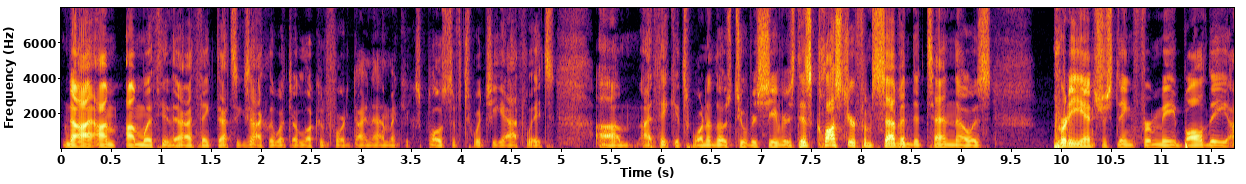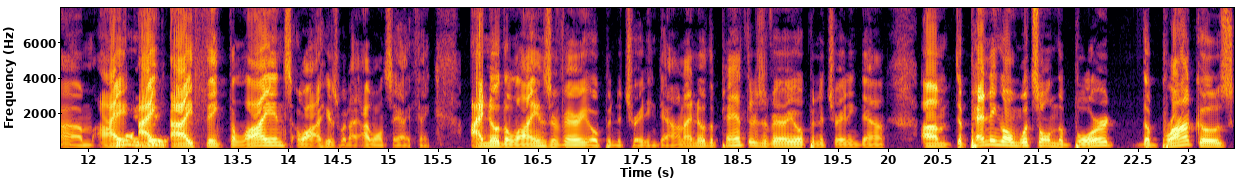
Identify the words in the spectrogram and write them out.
No, I, am I'm, I'm with you there. I think that's exactly what they're looking for: dynamic, explosive, twitchy athletes. Um, I think it's one of those two receivers. This cluster from seven to ten, though, is pretty interesting for me, Baldy. Um, I, yeah, I, I, I think the Lions. Well, here's what I, I won't say. I think I know the Lions are very open to trading down. I know the Panthers are very open to trading down. Um, depending on what's on the board, the Broncos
